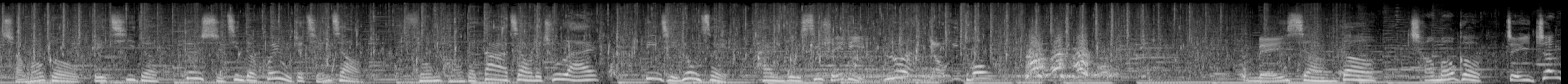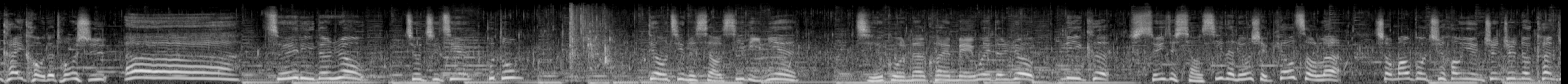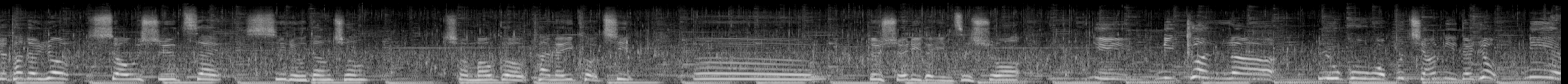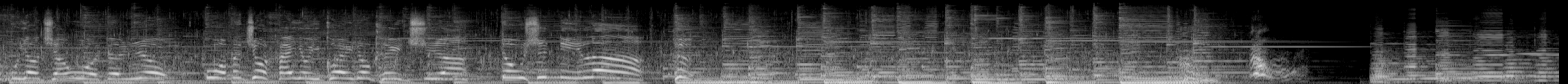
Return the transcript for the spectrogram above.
长毛狗被气得更使劲地挥舞着前脚，疯狂地大叫了出来，并且用嘴探入溪水里乱咬一通。没想到长毛狗这一张开口的同时，啊，嘴里的肉就直接扑通掉进了小溪里面。结果那块美味的肉立刻随着小溪的流水飘走了，长毛狗只好眼睁睁地看着它的肉消失在溪流当中。长毛狗叹了一口气，嗯、对水里的影子说：“你你看呐，如果我不抢你的肉，你也不要抢我的肉，我们就还有一块肉可以吃啊，都是你了，哼！”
